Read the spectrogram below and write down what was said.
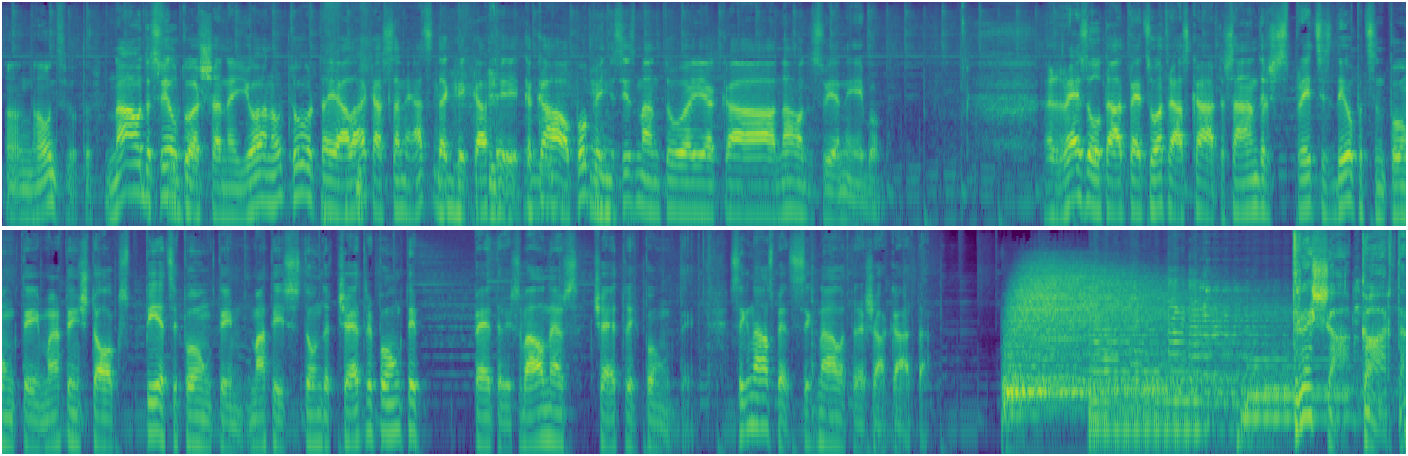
Naudas viltošana. Naudas viltošana, jo nu, tur tajā laikā senie kafi- kakao pupiņas izmantoja kā naudas vienību. Rezultāti pēc otrās kārtas Andris Spricis 12 punkti, Mārtiņš Stolks 5 punkti, Matīs Stunda 4 punkti, Pēteris Valners 4 punkti. Signāls pēc signāla trešā kārta. Trešā kārta.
